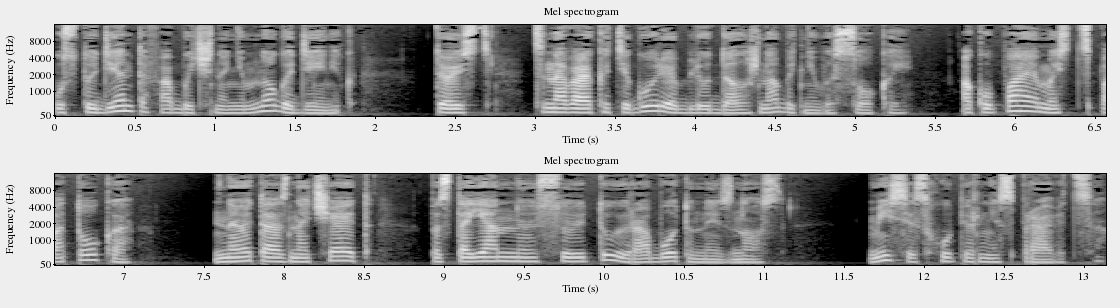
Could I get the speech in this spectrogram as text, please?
У студентов обычно немного денег, то есть ценовая категория блюд должна быть невысокой. Окупаемость с потока, но это означает постоянную суету и работу на износ. Миссис Хупер не справится.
